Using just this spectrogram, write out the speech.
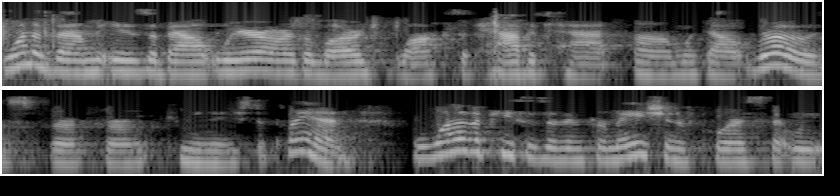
one of them is about where are the large blocks of habitat um, without roads for, for communities to plan. Well, one of the pieces of information, of course, that we,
